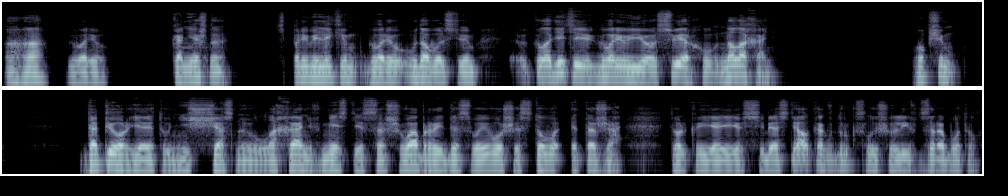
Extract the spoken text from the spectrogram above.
«Ага», — говорю. «Конечно, с превеликим, — говорю, — удовольствием. Кладите, — говорю, — ее сверху на лохань». В общем, допер я эту несчастную лохань вместе со шваброй до своего шестого этажа. Только я ее с себя снял, как вдруг слышу, лифт заработал.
